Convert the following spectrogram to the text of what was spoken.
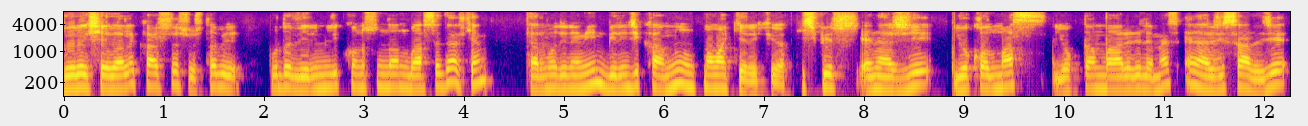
Böyle şeylerle karşılaşıyoruz. Tabii burada verimlilik konusundan bahsederken termodinamiğin birinci kanunu unutmamak gerekiyor. Hiçbir enerji yok olmaz, yoktan var edilemez. Enerji sadece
